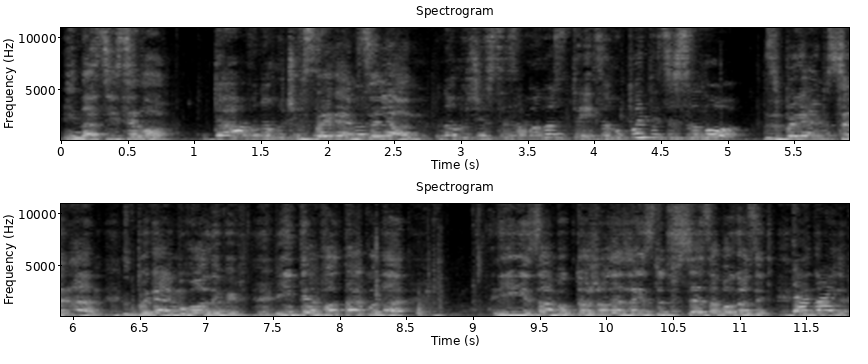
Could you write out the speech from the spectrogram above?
І нас, і село! Да, вона хоче все Зберемо заморозити. селян! Вона хоче все заморозити і захопити це село. Збираємо селян, збираємо големів, йдемо в атаку на її замок, то що вона зараз тут все заморозить. і не Давай, буде,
